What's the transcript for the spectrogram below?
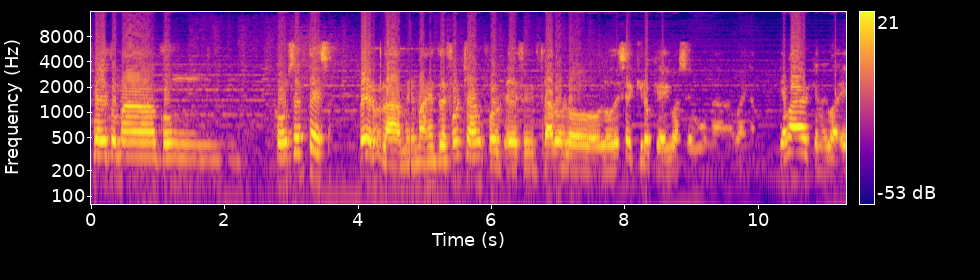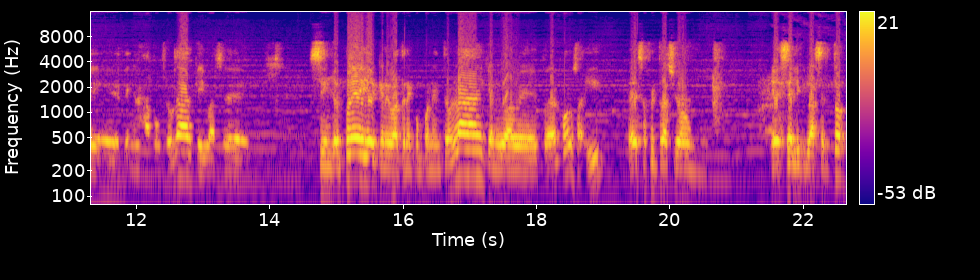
puede tomar con, con certeza, pero la misma gente de 4chan for- eh, filtraron lo, lo de Sekiro, que iba a ser una vaina que no iba eh, en el Japón feudal, que iba a ser single player, que no iba a tener componente online, que no iba a haber toda la cosa, y esa filtración es el que la acertó.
